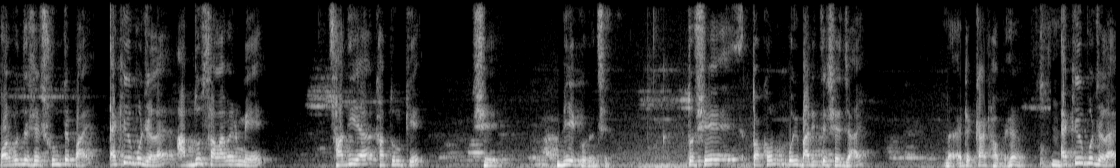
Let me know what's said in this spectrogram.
পরবর্তীতে সে শুনতে পায়, একই উপজেলায় আব্দুল সালামের মেয়ে সাদিয়া খাতুনকে সে বিয়ে করেছে। তো সে তখন ওই বাড়িতে সে যায় না এটা কাট হবে হ্যাঁ? একই উপজেলায়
